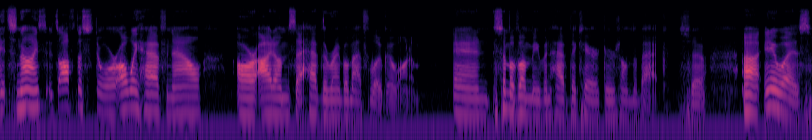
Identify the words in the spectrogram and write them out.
it's nice. It's off the store. All we have now are items that have the Rainbow Math logo on them, and some of them even have the characters on the back. So, uh, anyways,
